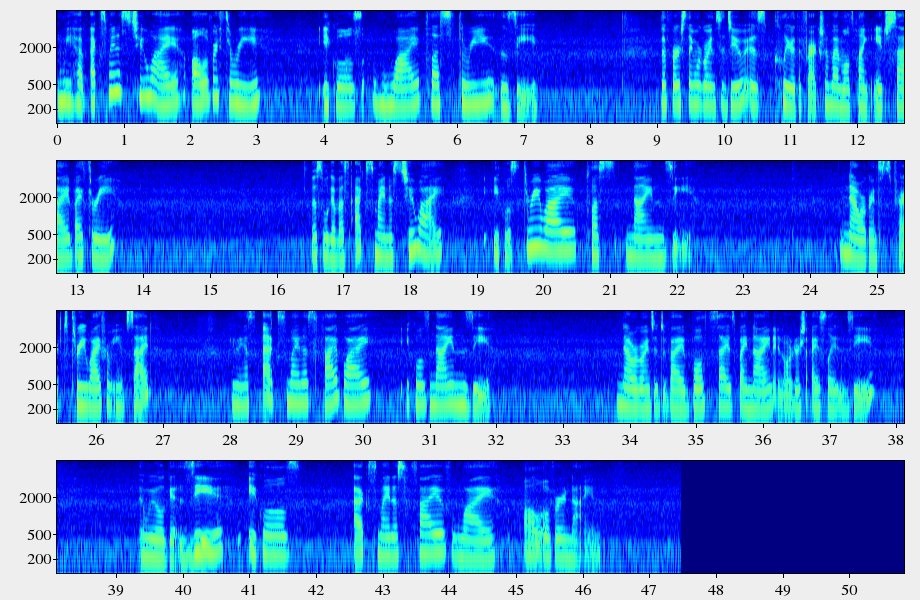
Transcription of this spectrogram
we have x minus 2y all over 3 equals y plus 3z. The first thing we're going to do is clear the fraction by multiplying each side by 3. This will give us x minus 2y equals 3y plus 9z. Now we're going to subtract 3y from each side giving us x minus 5y equals 9z. Now we're going to divide both sides by 9 in order to isolate z. And we will get z equals x minus 5y all over 9.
